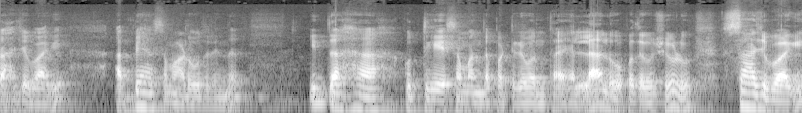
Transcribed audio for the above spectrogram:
ಸಹಜವಾಗಿ ಅಭ್ಯಾಸ ಮಾಡುವುದರಿಂದ ಇಂತಹ ಕುತ್ತಿಗೆ ಸಂಬಂಧಪಟ್ಟಿರುವಂಥ ಎಲ್ಲ ಲೋಪದೋಷಗಳು ಸಹಜವಾಗಿ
